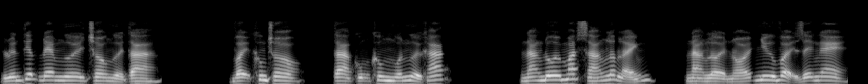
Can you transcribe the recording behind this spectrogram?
Luyến tiếc đem ngươi cho người ta. Vậy không cho, ta cũng không muốn người khác. Nàng đôi mắt sáng lấp lánh, nàng lời nói như vậy dễ nghe.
